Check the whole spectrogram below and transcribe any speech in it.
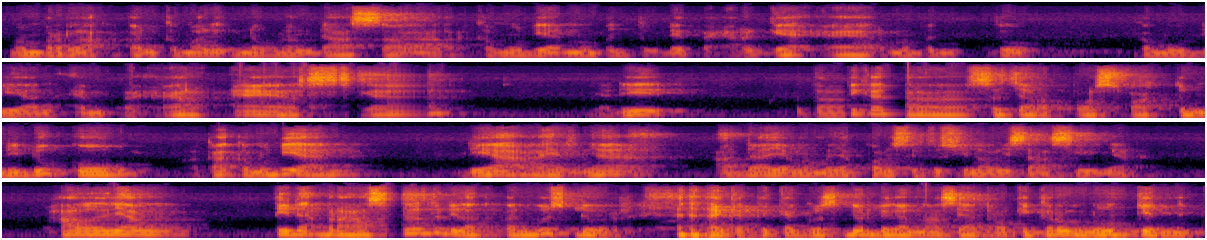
memperlakukan kembali undang-undang dasar, kemudian membentuk DPR GR, membentuk kemudian MPRS kan. Jadi tetapi kan secara post factum didukung, maka kemudian dia akhirnya ada yang namanya konstitusionalisasinya. Hal yang tidak berhasil itu dilakukan Gus Dur. Ketika Gus Dur dengan nasihat Rocky Gerung mungkin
